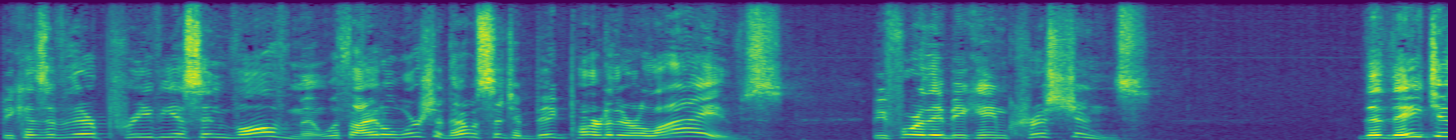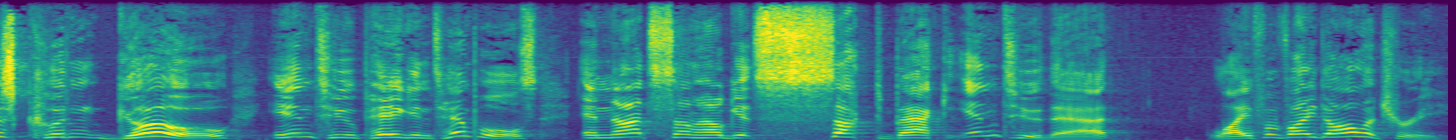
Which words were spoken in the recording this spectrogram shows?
because of their previous involvement with idol worship. That was such a big part of their lives before they became Christians that they just couldn't go into pagan temples and not somehow get sucked back into that life of idolatry.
